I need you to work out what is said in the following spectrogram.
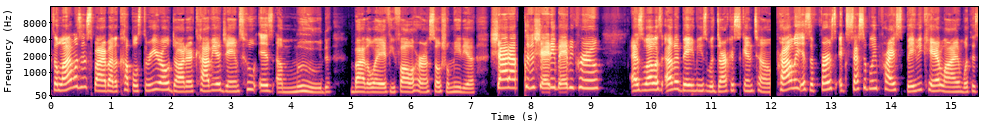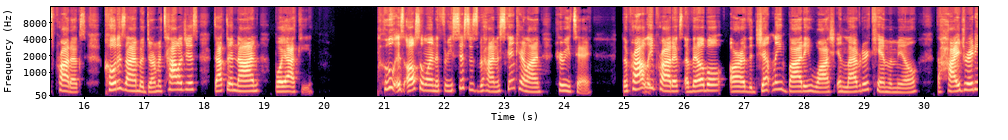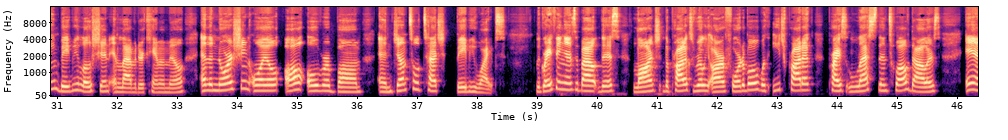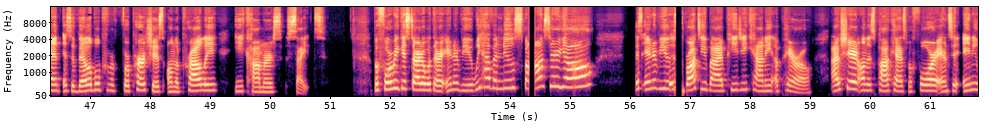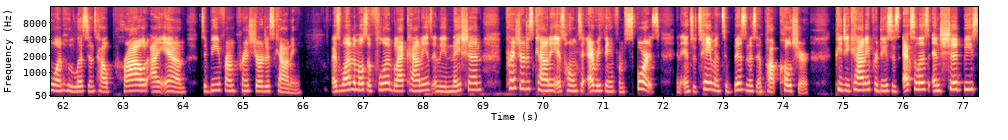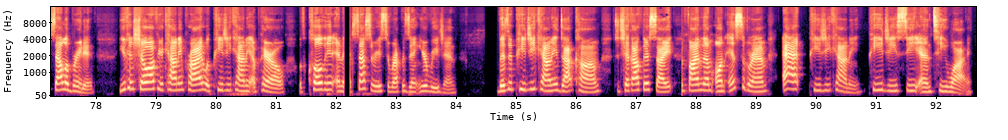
The line was inspired by the couple's three year old daughter, Kaavia James, who is a mood, by the way, if you follow her on social media. Shout out to the Shady Baby crew as well as other babies with darker skin tone. Proudly is the first accessibly priced baby care line with its products co-designed by dermatologist Dr. Nan Boakye, who is also one of the three sisters behind the skincare line Karité. The Proudly products available are the Gently Body Wash in Lavender Chamomile, the Hydrating Baby Lotion in Lavender Chamomile, and the Nourishing Oil All Over Balm and Gentle Touch Baby Wipes. The great thing is about this launch, the products really are affordable with each product priced less than $12 and it's available for, for purchase on the Proudly e-commerce site. Before we get started with our interview, we have a new sponsor, y'all. This interview is brought to you by PG County Apparel. I've shared on this podcast before, and to anyone who listens, how proud I am to be from Prince George's County. As one of the most affluent Black counties in the nation, Prince George's County is home to everything from sports and entertainment to business and pop culture. PG County produces excellence and should be celebrated. You can show off your county pride with PG County apparel, with clothing and accessories to represent your region. Visit pgcounty.com to check out their site and find them on Instagram at PG County, P G C N T Y.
